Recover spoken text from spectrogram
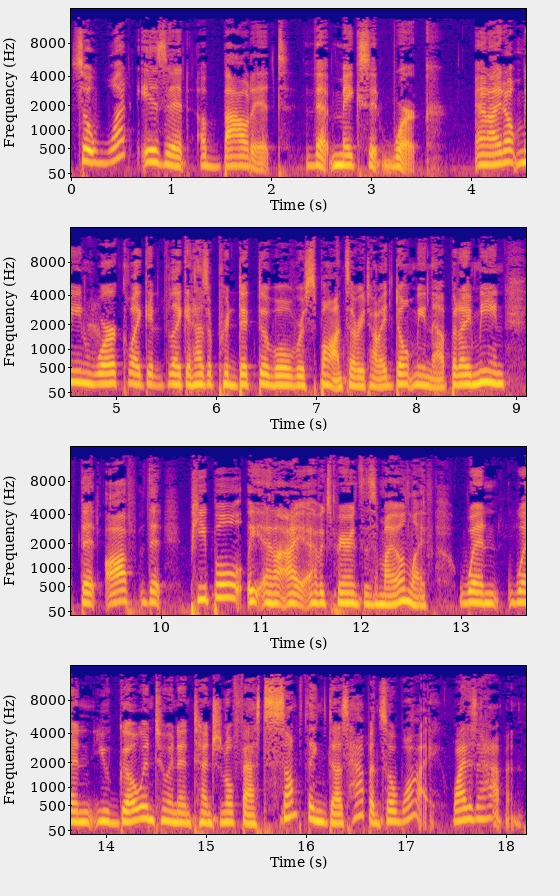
so, what is it about it that makes it work? And I don't mean work like it like it has a predictable response every time. I don't mean that, but I mean that off that people and I have experienced this in my own life. When when you go into an intentional fast, something does happen. So why? Why does it happen?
